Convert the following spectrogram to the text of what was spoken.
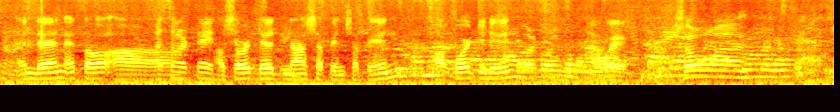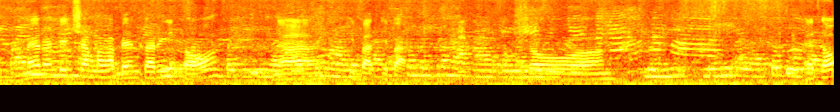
And then ito ah, Assorted. assorted na sapin-sapin. Ah, 40 din. Okay. So ah, meron din siyang mga benta rito na iba't iba. So ah, ito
